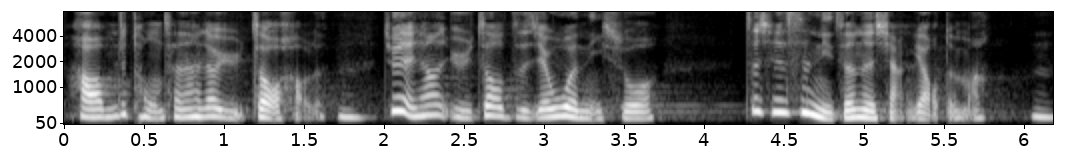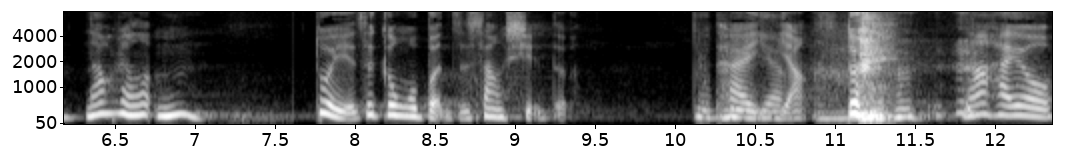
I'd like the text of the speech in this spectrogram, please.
好，我们就统称它叫宇宙好了。嗯，就有点像宇宙直接问你说：“这些是你真的想要的吗？”嗯，然后我想说：“嗯，对，也是跟我本子上写的不太一样。”对。然后还有，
